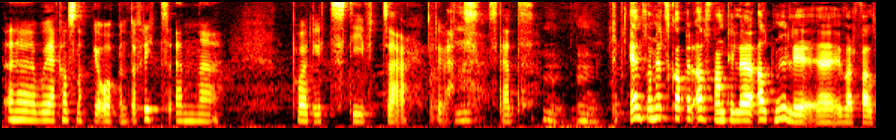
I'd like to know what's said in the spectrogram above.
eh, hvor jeg kan snakke åpent og fritt, enn eh, på et litt stivt, eh, du vet, sted. Ensomhet skaper avstand til eh, alt mulig, eh, i hvert fall.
